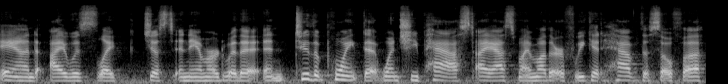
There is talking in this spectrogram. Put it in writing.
and I was like just enamored with it, and to the point that when she passed, I asked my mother if we could have the sofa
